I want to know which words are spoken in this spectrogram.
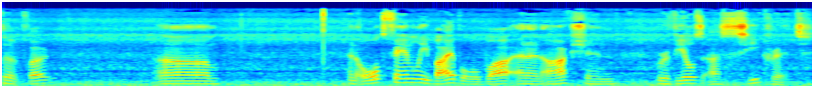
The fuck? Um an old family Bible bought at an auction reveals a secret.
